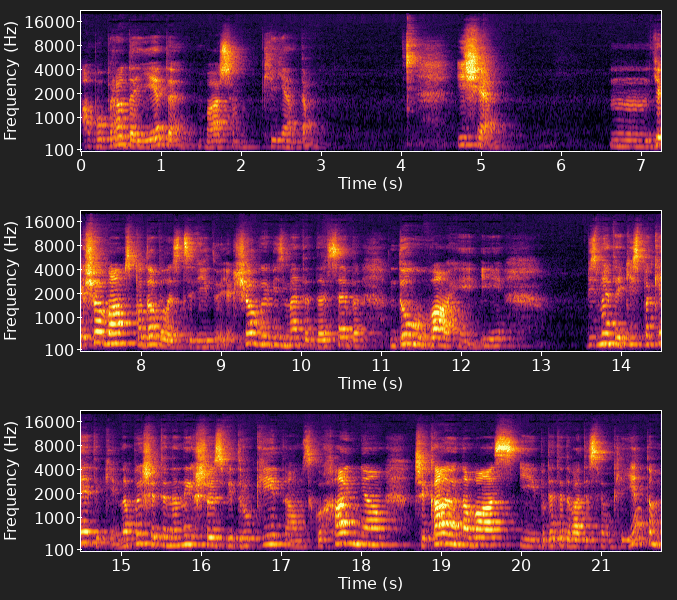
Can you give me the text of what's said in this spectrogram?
або продаєте вашим клієнтам. І ще, якщо вам сподобалось це відео, якщо ви візьмете для себе до уваги і візьмете якісь пакетики, напишете на них щось від руки, там з коханням, чекаю на вас і будете давати своїм клієнтам,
